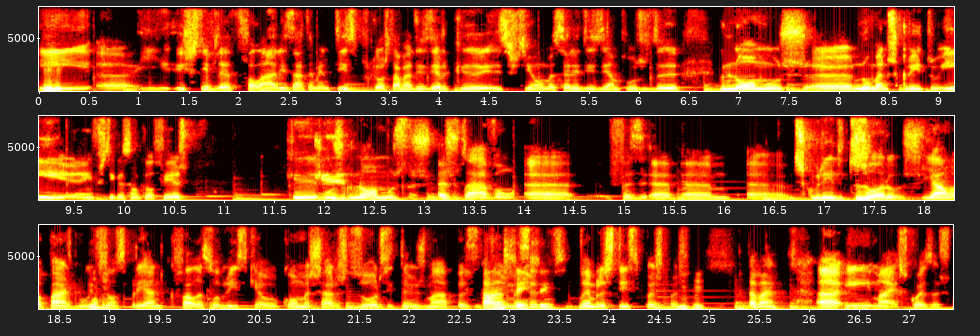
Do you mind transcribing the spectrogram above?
E, uh, e, e, estive a falar exatamente disso, porque eu estava a dizer que existiam uma série de exemplos de gnomos no manuscrito e a investigação que ele fez, que os gnomos ajudavam a fazer, a, a, a, descobrir tesouros. E há uma parte no livro uhum. São Cipriano que fala sobre isso, que é o como achar os tesouros e tem os mapas. ah, sim, sim. Lembras-te disso? Pois, pois. Está uhum. bem. Ah, e mais coisas?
